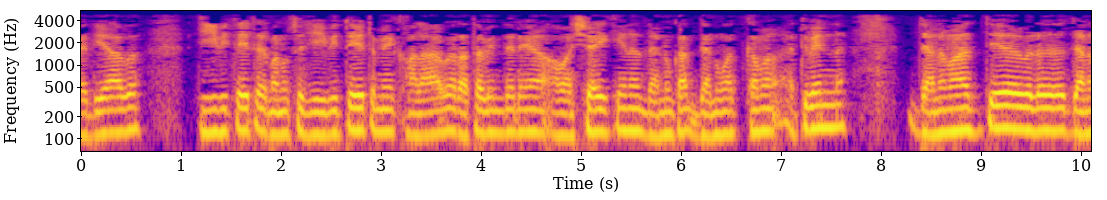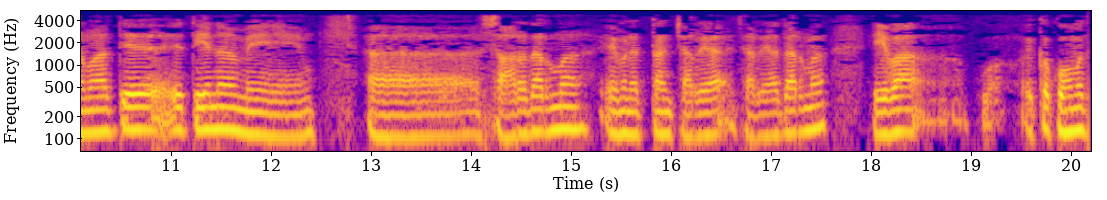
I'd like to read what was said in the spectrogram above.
ලැබියාව ජීවිතේට මනුෂ්‍ය ජීවිතේට මේ කලාව රතවින්දනය අවශ්‍යයි කියන දැනුවත්කම ඇති වෙන්න ජනමාධ්‍ය වල ජනමාධ්‍යයේ තියෙන මේ සාර ධර්ම එහෙම නැත්නම් චර්යා චර්යා ධර්ම ඒවා එක කොහොමද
